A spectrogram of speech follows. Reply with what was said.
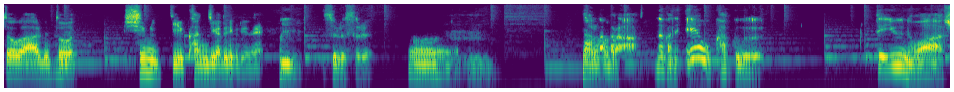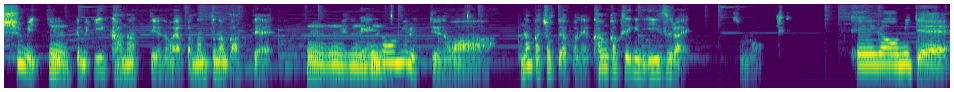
トがあると、趣味っていう感じが出てくるよね。うん。するする。うん、うん。なるほど。だから、なんかね、絵を描くっていうのは趣味って言ってもいいかなっていうのはやっぱなんとなくあって、うんうんうん映画を見るっていうのは、なんかちょっとやっぱね、感覚的に言いづらい。その、映画を見て、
